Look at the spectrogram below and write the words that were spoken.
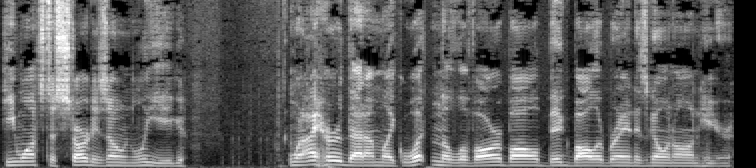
he wants to start his own league. When I heard that, I'm like, what in the LaVar Ball Big Baller brand is going on here?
